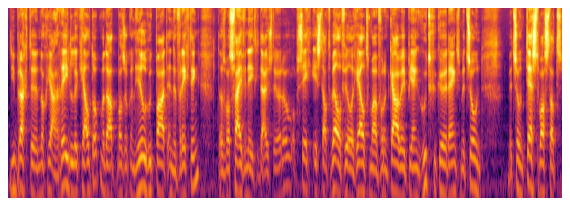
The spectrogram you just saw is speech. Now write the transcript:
Die brachten nog ja, redelijk geld op, maar dat was ook een heel goed paard in de verrichting. Dat was 95.000 euro. Op zich is dat wel veel geld, maar voor een KWPN goedgekeurde hengst met zo'n met zo'n test was dat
